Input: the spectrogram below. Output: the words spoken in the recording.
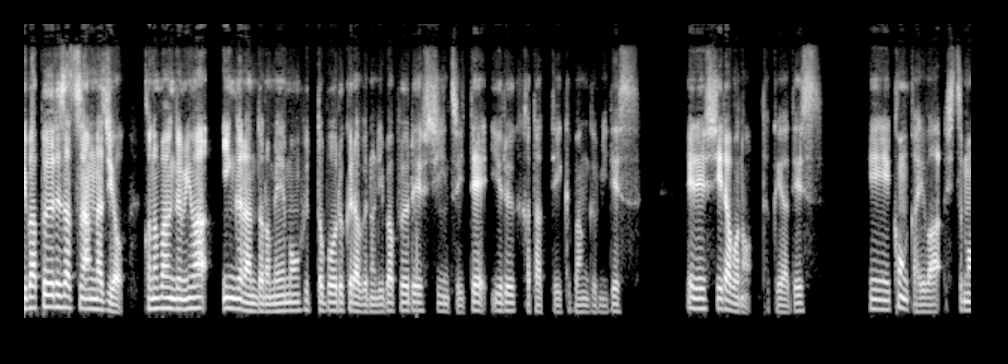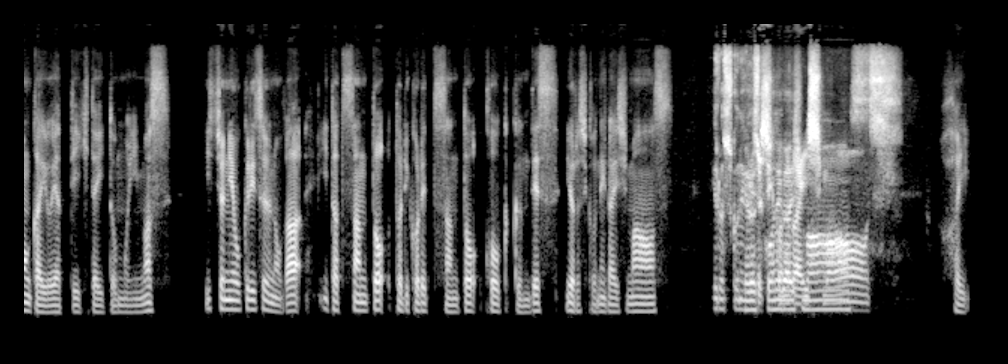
リバプール雑談ラジオ。この番組はイングランドの名門フットボールクラブのリバプール FC についてゆるく語っていく番組です。LFC ラボの拓也です、えー今回は質問会をやっていきたいと思います。一緒にお送りするのが、イタツさんとトリコレッツさんとコークくんです。よろしくお願いします。よろしくお願いし。ますはい。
